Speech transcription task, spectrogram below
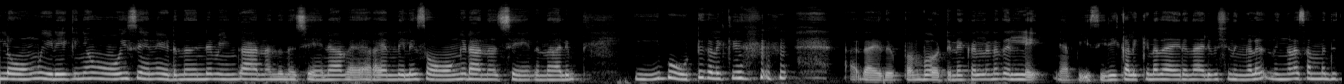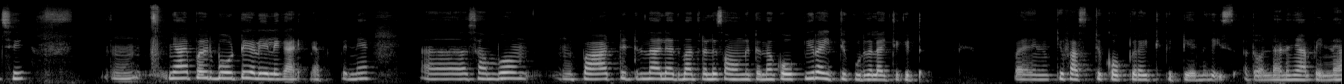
ലോങ് വീഡിയോയ്ക്ക് ഞാൻ വോയിസ് തന്നെ ഇടുന്നതിന്റെ മെയിൻ കാരണം എന്താണെന്ന് വെച്ച് കഴിഞ്ഞാൽ വേറെ എന്തെങ്കിലും സോങ് ഇടാന്ന് വെച്ചിരുന്നാലും ഈ ബോട്ട് കളിക്ക്. അതായത് ഇപ്പം ബോട്ടിനെ കൊല്ലണതല്ലേ ഞാൻ പി സിയിൽ കളിക്കണതായിരുന്നാലും പക്ഷെ നിങ്ങൾ നിങ്ങളെ സംബന്ധിച്ച് ഞാൻ ഇപ്പോൾ ഒരു ബോട്ട് കളിയല്ലേ കാണിക്കുന്നത് അപ്പം പിന്നെ സംഭവം പാട്ടിട്ടിരുന്നാലും അത് മാത്രമല്ല സോങ് കിട്ടുന്ന കോപ്പി റൈറ്റ് കൂടുതലായിട്ട് കിട്ടും. അപ്പം എനിക്ക് ഫസ്റ്റ് കോപ്പി റൈറ്റ് കിട്ടിയായിരുന്നു ഗൈസ് അതുകൊണ്ടാണ് ഞാൻ പിന്നെ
